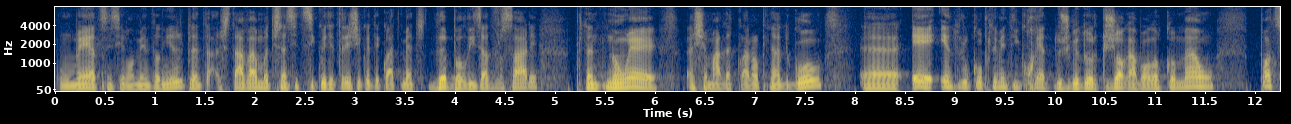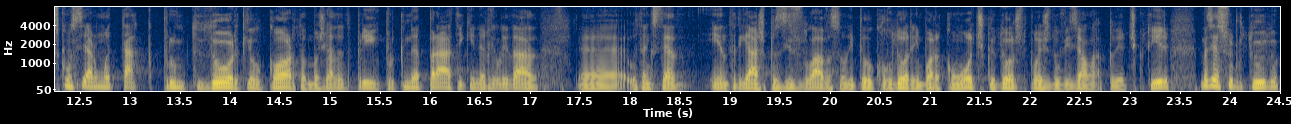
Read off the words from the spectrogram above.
um metro, sensivelmente, a linha. Portanto, estava a uma distância de 53, 54 metros da baliza adversária. Portanto, não é a chamada clara oportunidade de gol. Uh, é entre o comportamento incorreto do jogador que joga a bola com a mão pode-se considerar um ataque prometedor que ele corta, uma jogada de perigo, porque na prática e na realidade uh, o Tankstead, entre aspas, isolava-se ali pelo corredor, embora com outros jogadores depois do Vizela a poder discutir, mas é sobretudo,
